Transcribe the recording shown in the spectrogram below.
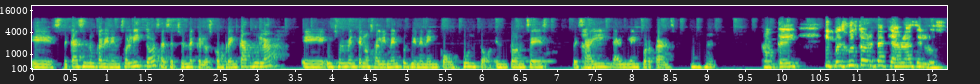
este, casi nunca vienen solitos, a excepción de que los compre en cápsula. Eh, usualmente los alimentos vienen en conjunto, entonces, pues ahí, ahí la importancia. Ok, y pues justo ahorita que hablas de los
